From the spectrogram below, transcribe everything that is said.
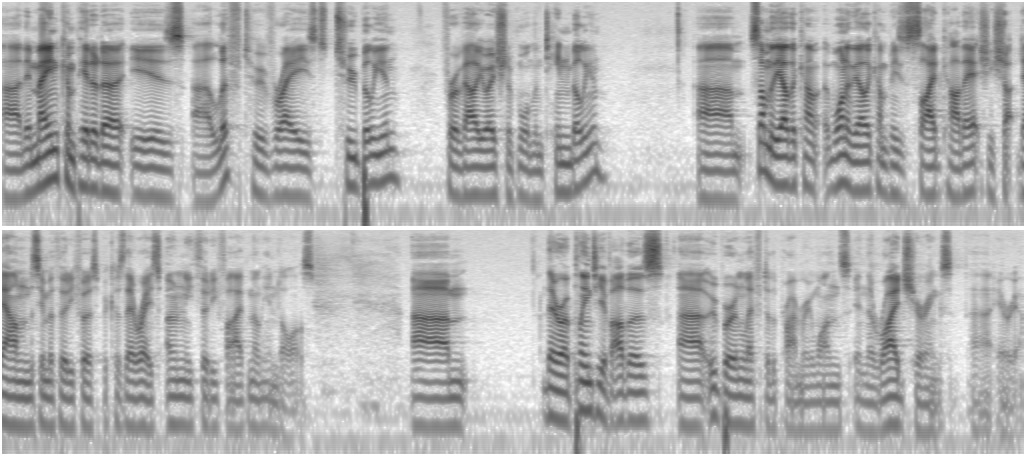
Uh, their main competitor is uh, Lyft, who've raised 2 billion for a valuation of more than $10 billion. Um, some of the other com- one of the other companies, Sidecar, they actually shut down on December 31st because they raised only 35 million dollars. Um, there are plenty of others. Uh, Uber and Lyft are the primary ones in the ride sharing uh, area.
